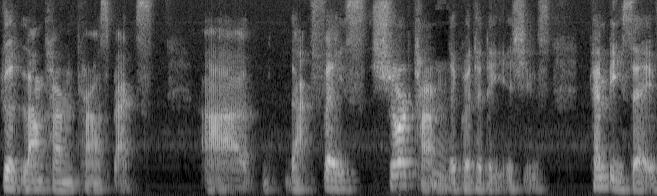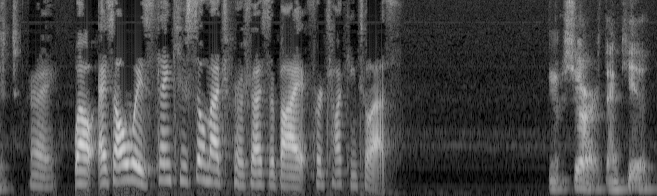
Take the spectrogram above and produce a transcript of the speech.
good long-term prospects uh, that face short-term mm. liquidity issues can be saved. Right. Well, as always, thank you so much, Professor Bai, for talking to us. Sure. Thank you.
